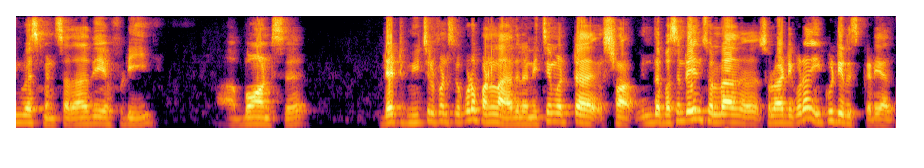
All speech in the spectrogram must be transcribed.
இன்வெஸ்ட்மெண்ட்ஸ் அதாவது எஃப்டி பாண்ட்ஸு டெட் மியூச்சுவல் ஃபண்ட்ஸில் கூட பண்ணலாம். அதில் நிச்சயமற்ற ஸ்ட்ரா இந்த பர்சன்டேஜ் சொல்லாத சொல்லாட்டி கூட ஈக்விட்டி ரிஸ்க் கிடையாது.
